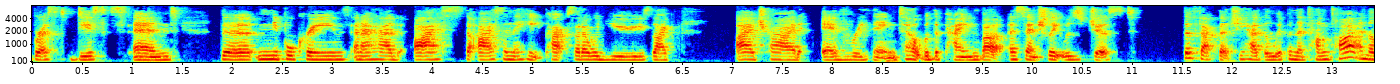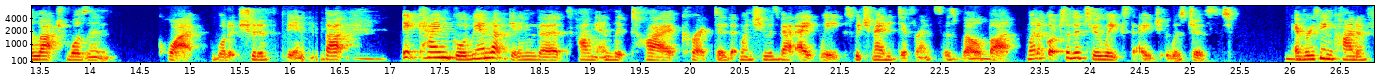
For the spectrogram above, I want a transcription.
breast discs and the nipple creams and I had ice, the ice and the heat packs that I would use. Like I tried everything to help with the pain, but essentially it was just the fact that she had the lip and the tongue tie and the latch wasn't quite what it should have been. But mm. it came good. We ended up getting the tongue and lip tie corrected when she was about eight weeks, which made a difference as well. Mm. But when it got to the two week stage, it was just mm. everything kind of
